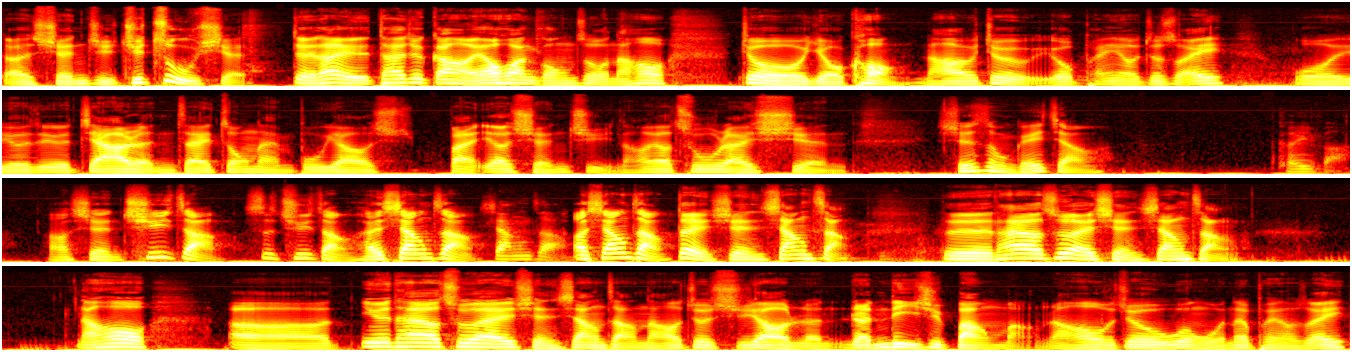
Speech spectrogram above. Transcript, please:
呃选举去助选，对，他有他就刚好要换工作，然后就有空，然后就有朋友就说，哎、欸，我有有家人在中南部要办要选举，然后要出来选。选什么可以讲？可以吧？好，选区长是区长还是乡长？乡长啊，乡长对，选乡长，对，他要出来选乡长，然后呃，因为他要出来选乡长，然后就需要人人力去帮忙，然后就问我那朋友说，哎、欸、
